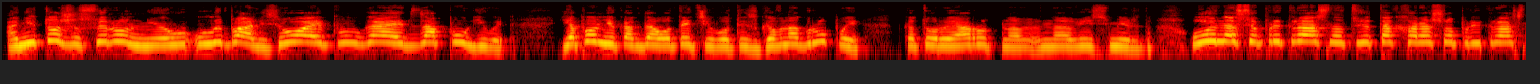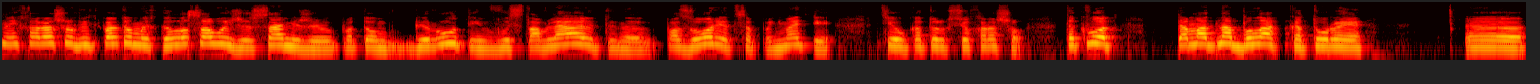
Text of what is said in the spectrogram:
Они тоже с иронией улыбались. Ой, пугает, запугивает. Я помню, когда вот эти вот из говногруппы, которые орут на, на весь мир, ой, у нас все прекрасно, все так хорошо, прекрасно и хорошо. Ведь потом их голосовые же сами же потом берут и выставляют, и позорятся, понимаете, те, у которых все хорошо. Так вот, там одна была, которая э,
